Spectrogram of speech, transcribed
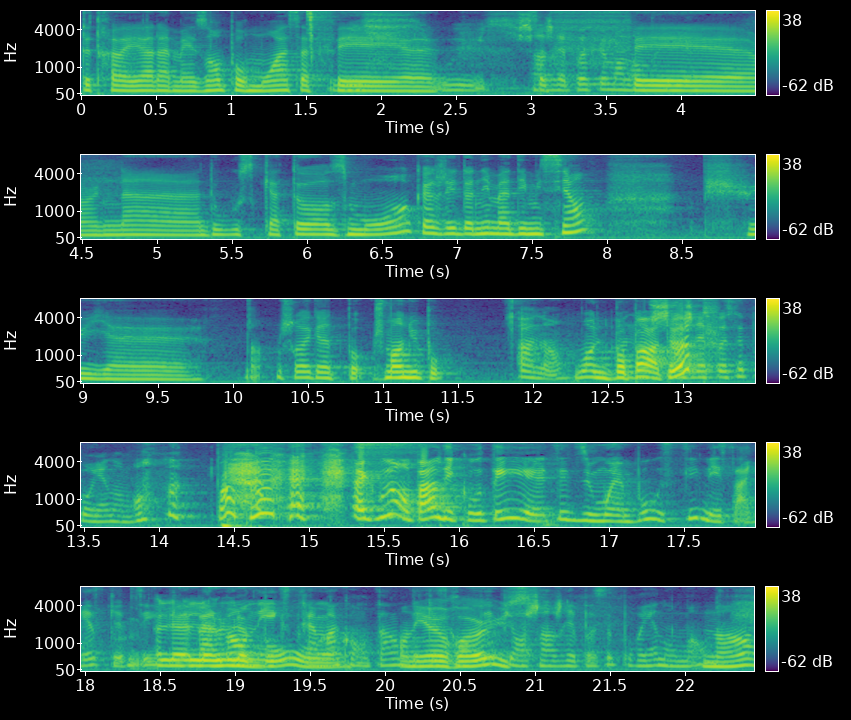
de travailler à la maison. Pour moi, ça fait... euh, Oui, oui, je ça changerais pas ça, mon fait un an, 12, 14 mois que j'ai donné ma démission. Puis, euh, non, je regrette pas. Je m'ennuie pas. Ah non. Moi, on ne Ah va pas non, en tout. changerais pas ça pour rien au monde. Pas fait que oui, on parle des côtés, euh, tu sais, du moins beau aussi, mais ça reste que, tu sais, on est extrêmement euh, contente. on est fait, heureuse. Puis on changerait pas ça pour rien au monde. Non.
